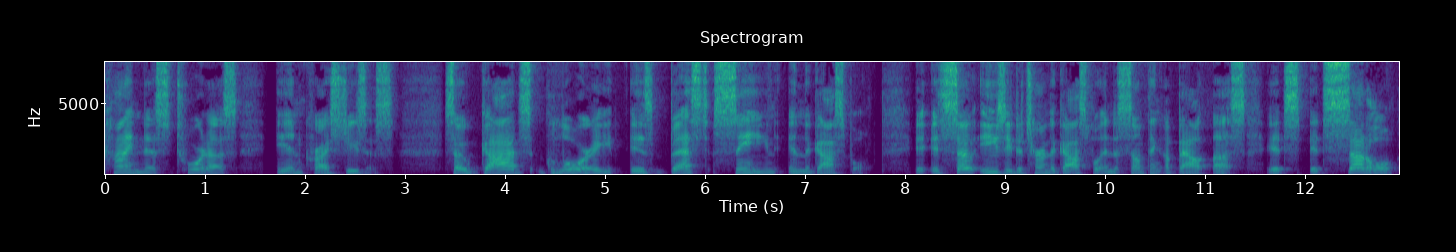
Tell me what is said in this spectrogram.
kindness toward us in Christ Jesus. So God's glory is best seen in the gospel. It's so easy to turn the gospel into something about us. It's it's subtle,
